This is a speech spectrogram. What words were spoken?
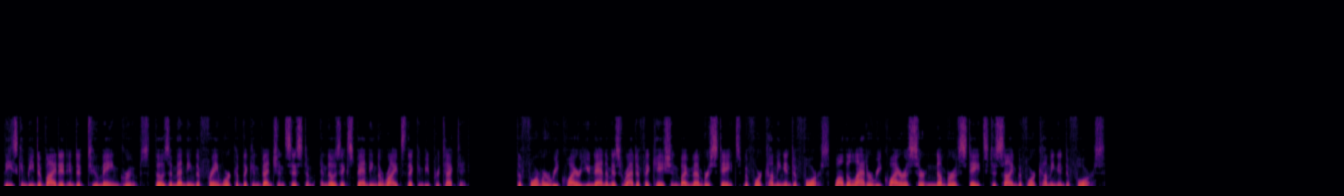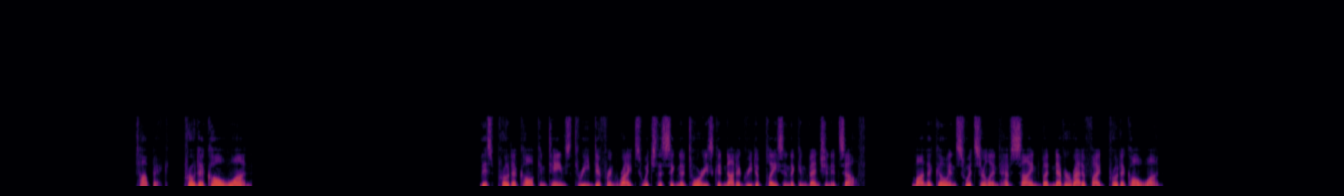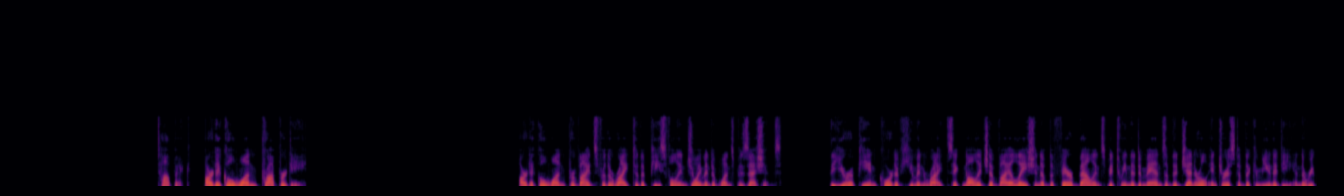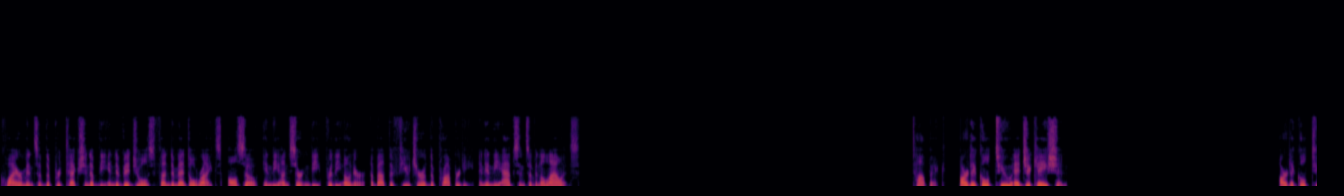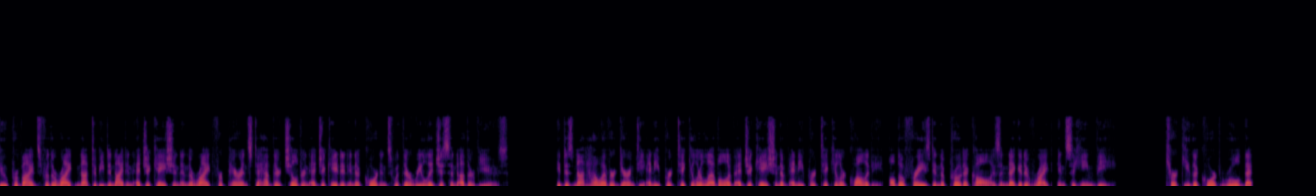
These can be divided into two main groups, those amending the framework of the convention system, and those expanding the rights that can be protected. The former require unanimous ratification by member states before coming into force, while the latter require a certain number of states to sign before coming into force. Protocol 1 This protocol contains three different rights which the signatories could not agree to place in the convention itself. Monaco and Switzerland have signed but never ratified Protocol 1. Article 1 Property Article 1 provides for the right to the peaceful enjoyment of one's possessions. The European Court of Human Rights acknowledged a violation of the fair balance between the demands of the general interest of the community and the requirements of the protection of the individual's fundamental rights, also, in the uncertainty, for the owner, about the future of the property, and in the absence of an allowance. Article 2 Education Article 2 provides for the right not to be denied an education and the right for parents to have their children educated in accordance with their religious and other views. It does not however guarantee any particular level of education of any particular quality, although phrased in the protocol as a negative right, in Sahin v. Turkey the court ruled that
